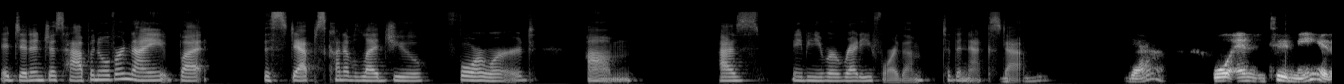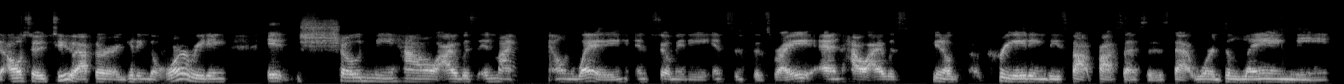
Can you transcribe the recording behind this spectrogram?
It didn't just happen overnight, but the steps kind of led you forward um, as maybe you were ready for them to the next step. Mm-hmm. Yeah. Well, and to me, it also, too, after getting the aura reading, it showed me how I was in my own way in so many instances, right? And how I was, you know, creating these thought processes that were delaying me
